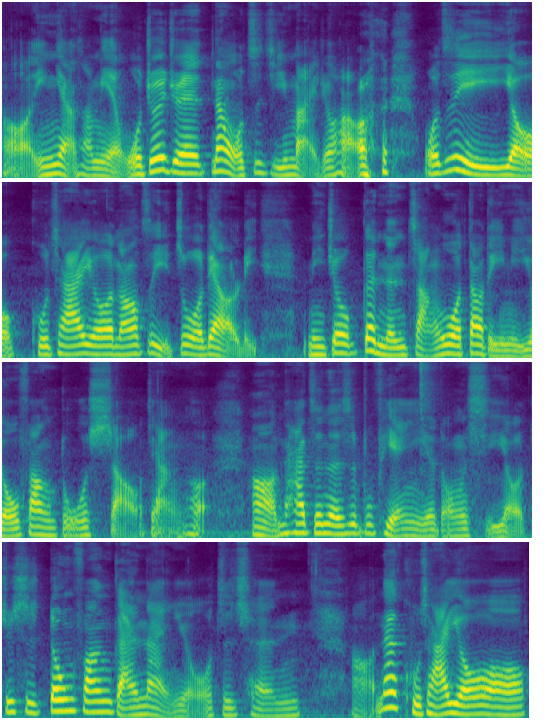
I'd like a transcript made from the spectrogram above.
哦，营养上面，我就会觉得，那我自己买就好了。我自己有苦茶油，然后自己做料理，你就更能掌握到底你油放多少，这样哈。哦，它真的是不便宜的东西哦，就是东方橄榄油之称。哦，那苦茶油哦，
